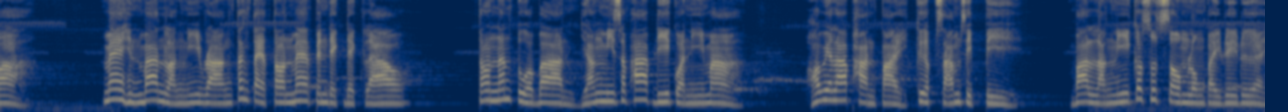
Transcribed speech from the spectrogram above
ว่า แม่เห็นบ้านหลังนี้ร้างตั้งแต่ตอนแม่เป็นเด็กๆแล้ว ตอนนั้นตัวบ้านยังมีสภาพดีกว่านี้มากพอเวลาผ่านไปเกือบ 30 ปี บ้านหลังนี้ก็สุดโทรมลงไปเรื่อย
